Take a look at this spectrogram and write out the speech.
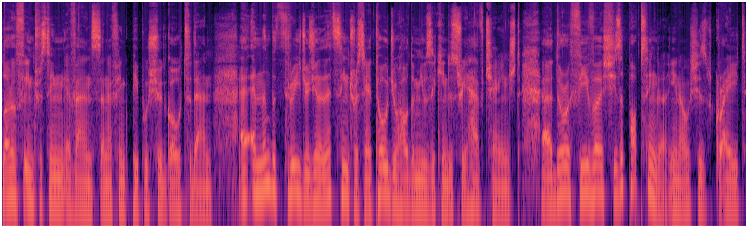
lot of interesting events, and I think people should go to them. Uh, and number three, Georgina, that's interesting. I told you how the music industry have changed. Uh, Dorofieva, she's a pop singer. You know, she's great,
